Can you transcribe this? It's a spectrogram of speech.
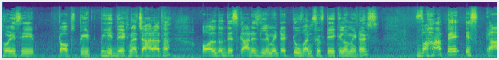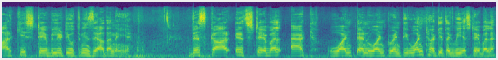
थोड़ी सी टॉप स्पीड भी देखना चाह रहा था। Although this car is limited to 150 kilometres वहाँ पे इस कार की स्टेबिलिटी उतनी ज़्यादा नहीं है। This car is stable at 110 120 130 तक भी ये स्टेबल है।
